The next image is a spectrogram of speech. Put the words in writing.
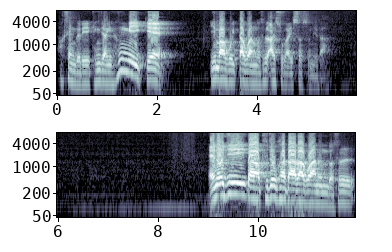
학생들이 굉장히 흥미있게 임하고 있다고 하는 것을 알 수가 있었습니다. 에너지가 부족하다라고 하는 것을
